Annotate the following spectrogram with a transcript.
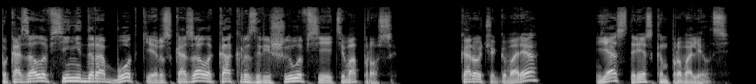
показала все недоработки и рассказала, как разрешила все эти вопросы. Короче говоря, я с треском провалилась.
